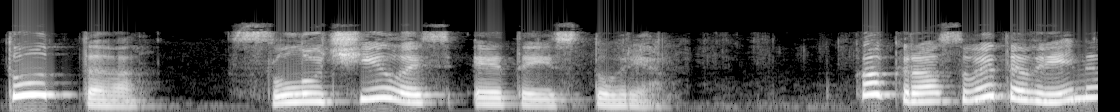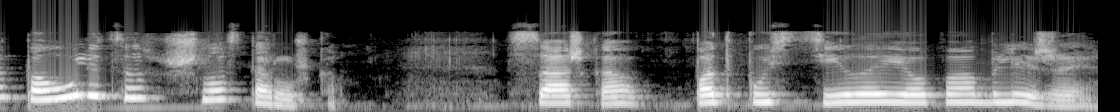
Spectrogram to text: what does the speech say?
тут-то случилась эта история. Как раз в это время по улице шла старушка. Сашка подпустила ее поближе.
